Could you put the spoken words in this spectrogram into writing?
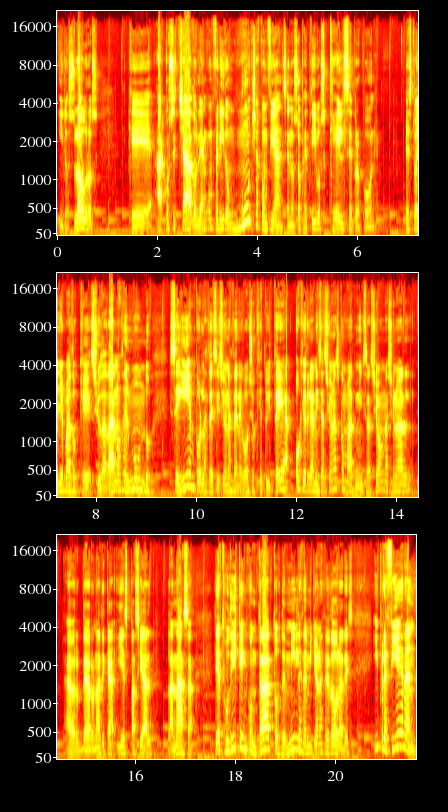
y los logros que ha cosechado le han conferido mucha confianza en los objetivos que él se propone. Esto ha llevado que ciudadanos del mundo se guíen por las decisiones de negocios que tuitea o que organizaciones como la Administración Nacional de Aeronáutica y Espacial, la NASA, le adjudiquen contratos de miles de millones de dólares y prefieran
